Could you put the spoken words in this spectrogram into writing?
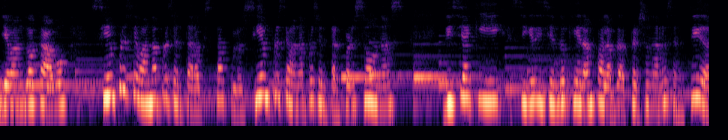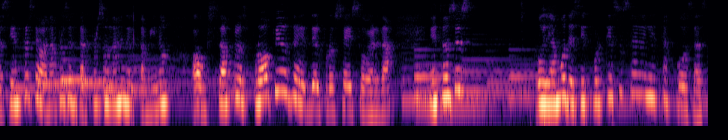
llevando a cabo, siempre se van a presentar obstáculos, siempre se van a presentar personas. Dice aquí, sigue diciendo que eran palabras, personas resentidas, siempre se van a presentar personas en el camino obstáculos propios del proceso, ¿verdad? Entonces, podríamos decir, ¿por qué suceden estas cosas?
